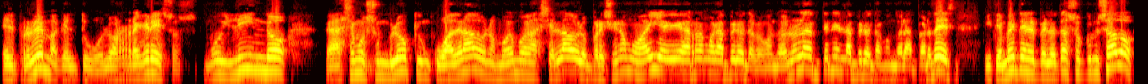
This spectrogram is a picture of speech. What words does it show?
el problema que él tuvo, los regresos, muy lindo, hacemos un bloque, un cuadrado, nos movemos hacia el lado, lo presionamos ahí y ahí agarramos la pelota, pero cuando no la tenés la pelota, cuando la perdés y te meten el pelotazo cruzado,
